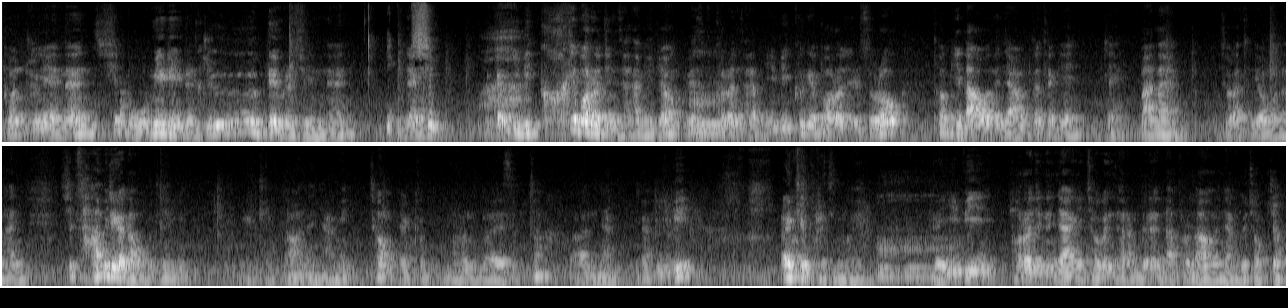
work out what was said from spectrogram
본 중에는 15mm를 쭉 내밀 수 있는 이- 굉장히 십- 그러니까 입이 크게 벌어진 사람이죠. 그래서 아. 그런 사람 입이 크게 벌어질수록 턱이 나오는 양도 되게 이제 많아요. 저 같은 경우는 한 14mm가 나오거든요. 이렇게 나오는 양이 처음 이렇게 무는 거에서부터 나오는 양. 그러니까 입이 이렇게 벌어진 거예요. 어, 그러니까 입이 벌어지는 양이 적은 사람들은 앞으로 나오는 양도 적죠.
